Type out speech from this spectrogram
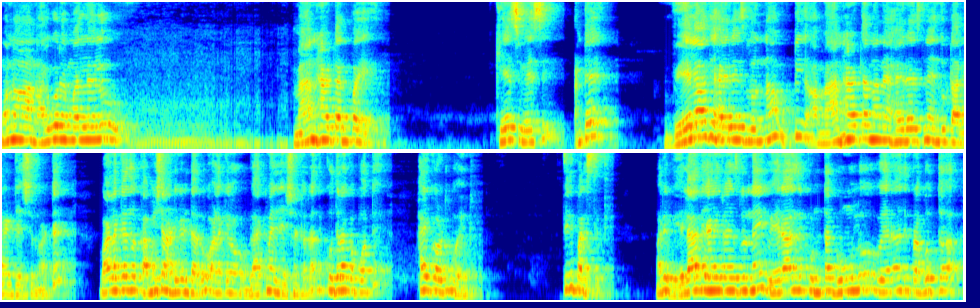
మొన్న నలుగురు ఎమ్మెల్యేలు మ్యాన్హాటన్పై కేసు వేసి అంటే వేలాది హైరేజ్లు ఉన్నా ఉట్టి ఆ మ్యాన్హాటన్ అనే హైరేజ్ని ఎందుకు టార్గెట్ చేస్తున్నారు? అంటే వాళ్ళకేదో కమిషన్ అడిగింటారు వాళ్ళకి బ్లాక్మెయిల్ చేసి ఉంటారు అది కుదరకపోతే హైకోర్టుకు పోయారు ఇది పరిస్థితి. మరి వేలాది హైరైజ్లు ఉన్నాయి వేలాది కుంట భూములు వేలాది ప్రభుత్వ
